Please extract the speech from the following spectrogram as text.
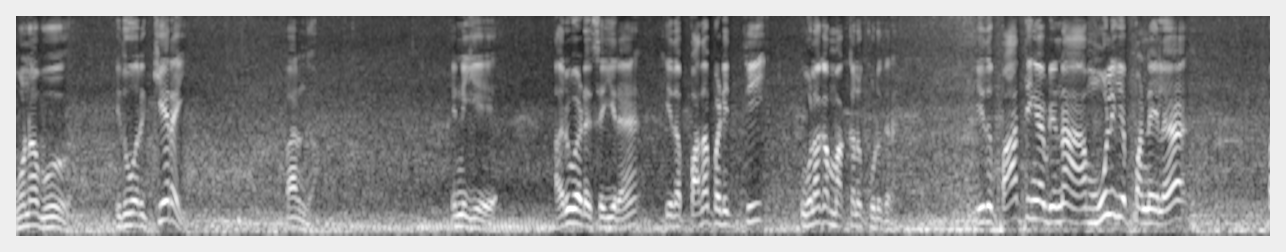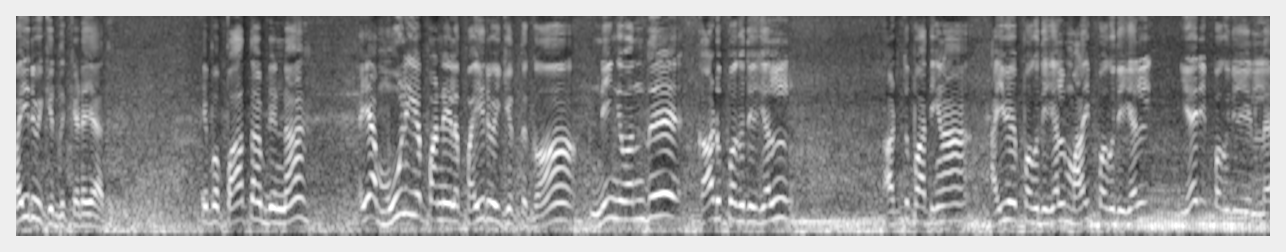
உணவு. இது ஒரு கீரை. பாருங்கள் இன்றைக்கி அறுவடை செய்கிறேன். இதை பதப்படுத்தி உலக மக்களுக்கு கொடுக்குறேன். இது பார்த்திங்க அப்படின்னா மூலிகை பண்ணையில் பயிர் வைக்கிறது கிடையாது. இப்போ பார்த்தோம் அப்படின்னா ஐயா மூலிகை பண்ணையில் பயிர் வைக்கிறதுக்கும் நீங்கள் வந்து காடு பகுதிகள் அடுத்து பார்த்தீங்கன்னா ஹைவே பகுதிகள் மலைப்பகுதிகள் ஏரி பகுதிகளில்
